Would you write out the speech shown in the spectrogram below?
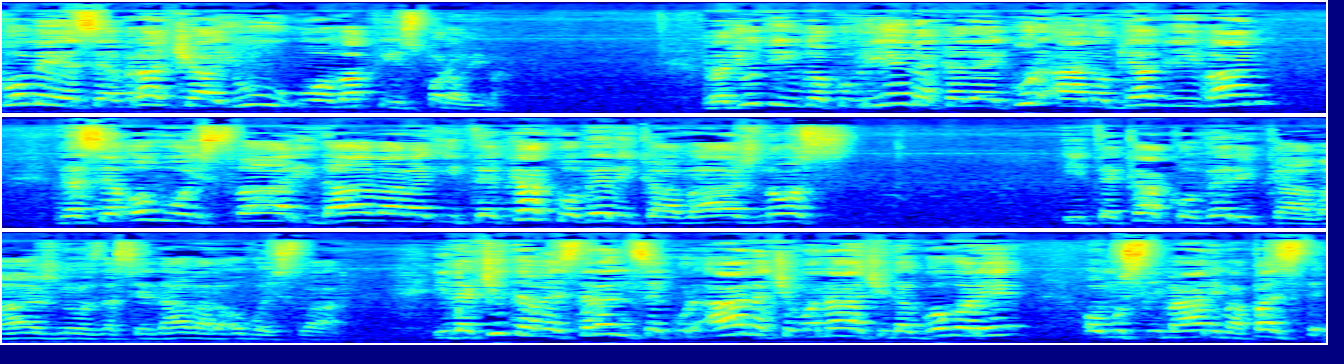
kome se vraćaju u ovakvim sporovima. Međutim, dok u vrijeme kada je Kur'an objavljivan, da se ovoj stvari davala i te kako velika važnost, i te kako velika važnost da se davala ovoj stvari. I da čitave stranice Kur'ana ćemo naći da govore o muslimanima, pazite,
